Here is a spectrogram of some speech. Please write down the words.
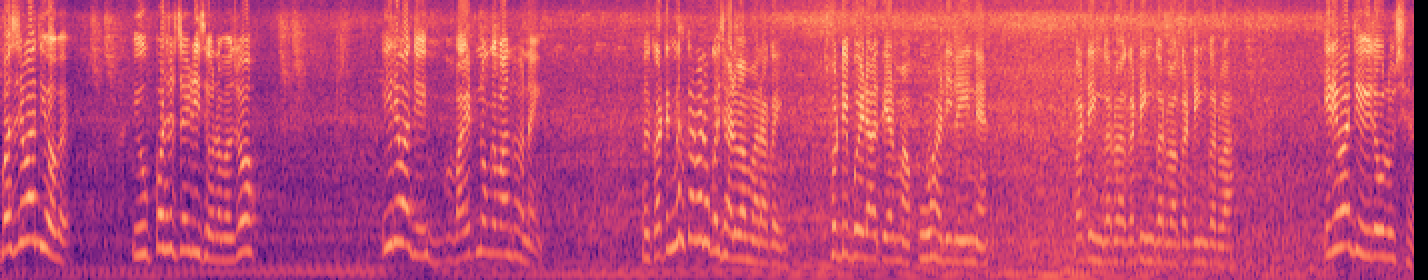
બસ રેવા દો હવે. એ ઉપર છે, ચડી છે ઓલામાં, જો. એ રેવા દે વ્હાઈટનો કંઈ વાંધો નહીં. કટિંગ નથી કરવાનું કોઈ ઝાડવા મારા કંઈ? છોટી પડ્યા અત્યારમાં કુહાડી લઈને. કટિંગ કરવા કટિંગ કરવા કટિંગ કરવા. એ રેવા દો તો ઓલું છે.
